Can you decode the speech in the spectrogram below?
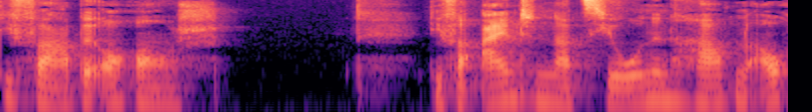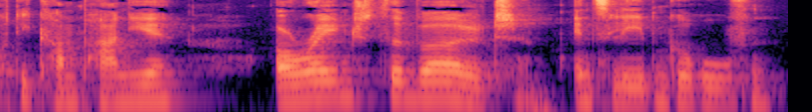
Die Farbe Orange. Die Vereinten Nationen haben auch die Kampagne Orange the World ins Leben gerufen.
